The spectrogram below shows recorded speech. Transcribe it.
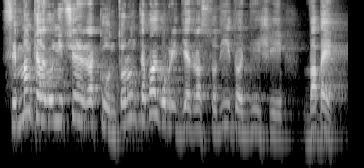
Se manca la cognizione del racconto, non te puoi coprire dietro a sto dito e dici, vabbè,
